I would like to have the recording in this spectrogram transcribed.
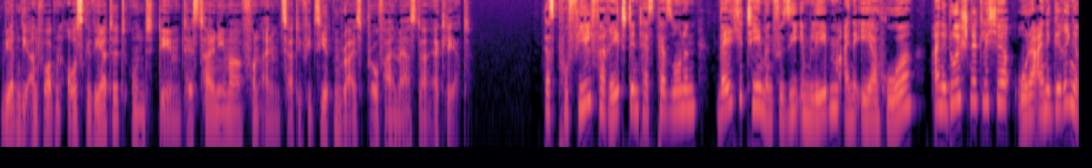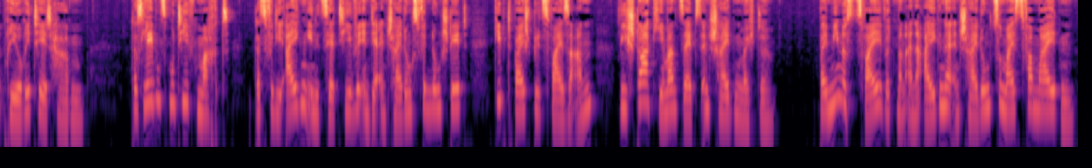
werden die Antworten ausgewertet und dem Testteilnehmer von einem zertifizierten Rice Profile Master erklärt. Das Profil verrät den Testpersonen, welche Themen für sie im Leben eine eher hohe, eine durchschnittliche oder eine geringe Priorität haben. Das Lebensmotiv Macht, das für die Eigeninitiative in der Entscheidungsfindung steht, gibt beispielsweise an, wie stark jemand selbst entscheiden möchte. Bei minus zwei wird man eine eigene Entscheidung zumeist vermeiden.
